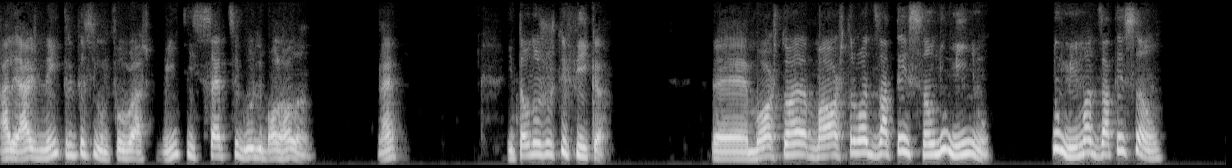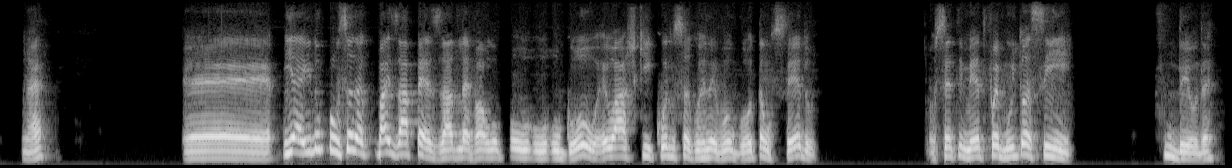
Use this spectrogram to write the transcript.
Aliás, nem 30 segundos, foi acho que 27 segundos de bola rolando. Né? Então não justifica. É, mostra, mostra uma desatenção, no mínimo. No mínimo, uma desatenção né? É, e aí, no mas apesar de levar o, o, o, gol, eu acho que quando o Santos levou o gol tão cedo, o sentimento foi muito assim: fudeu, né?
